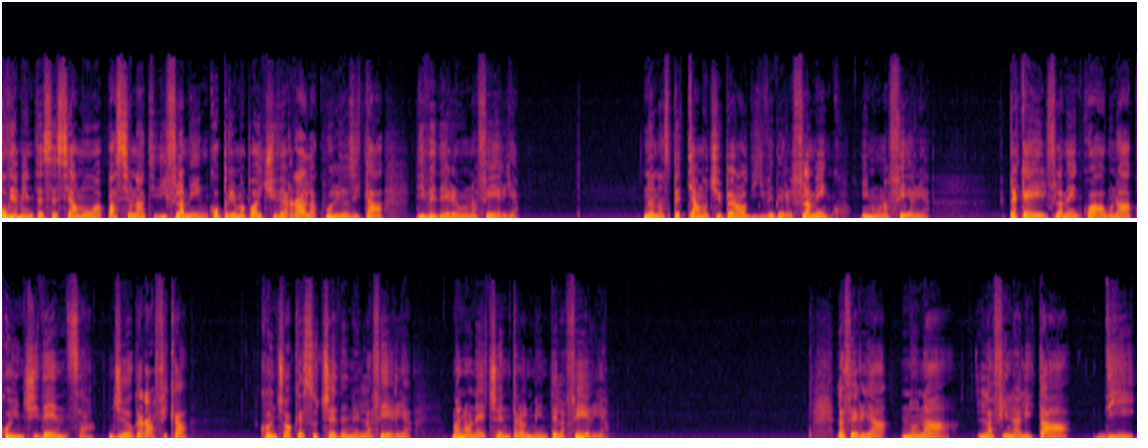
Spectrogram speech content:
Ovviamente se siamo appassionati di flamenco, prima o poi ci verrà la curiosità di vedere una feria. Non aspettiamoci però di vedere flamenco in una feria, perché il flamenco ha una coincidenza geografica con ciò che succede nella feria, ma non è centralmente la feria. La feria non ha la finalità di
